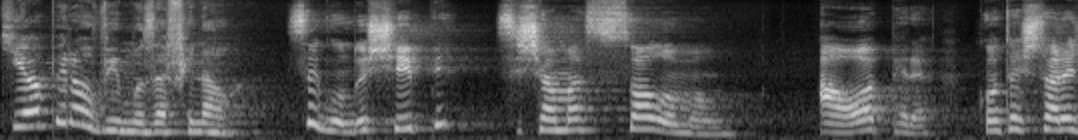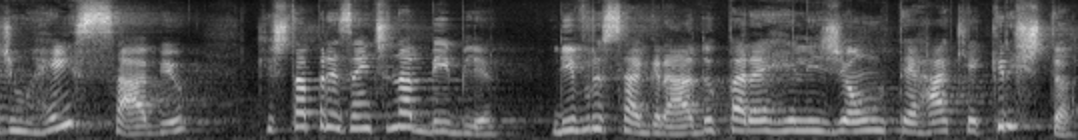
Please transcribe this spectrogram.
Que ópera ouvimos afinal? Segundo o Chip, se chama Solomon. A ópera conta a história de um rei sábio que está presente na Bíblia, livro sagrado para a religião terráquea cristã.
